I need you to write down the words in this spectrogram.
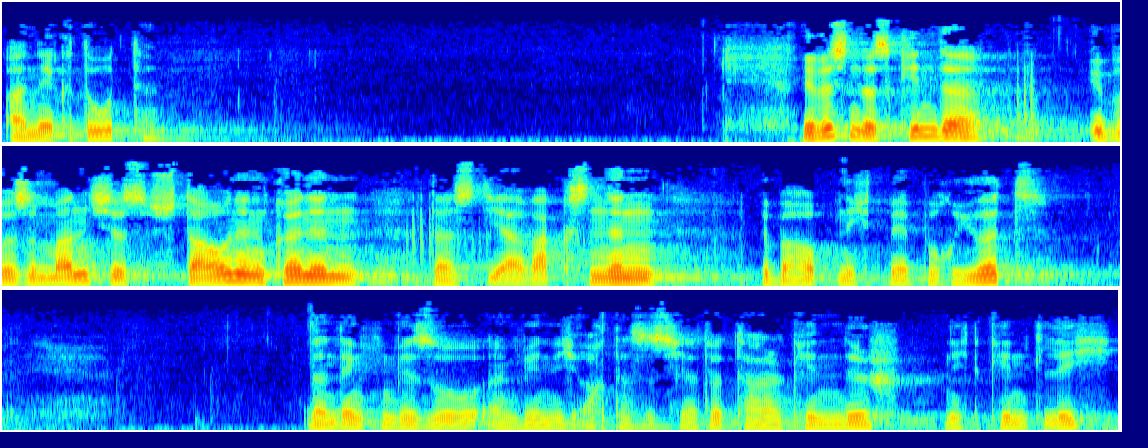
Anekdote. Wir wissen, dass Kinder über so manches staunen können, das die Erwachsenen überhaupt nicht mehr berührt. Dann denken wir so ein wenig, ach, das ist ja total kindisch, nicht kindlich.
